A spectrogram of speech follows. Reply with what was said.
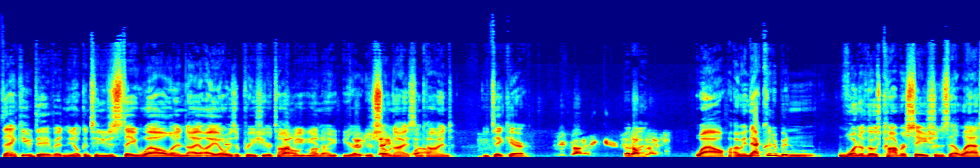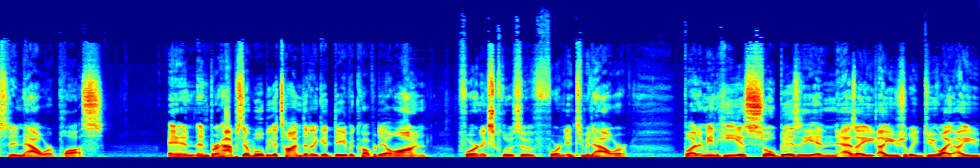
Thank you, David. You know, continue to stay well, and I, I always appreciate your time. Well, you, you know, you're you're so nice and kind. You take care. You got it. Bye-bye. Wow. I mean, that could have been one of those conversations that lasted an hour plus. And and perhaps there will be a time that I get David Coverdale on for an exclusive, for an intimate hour. But I mean, he is so busy, and as I, I usually do, I, I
